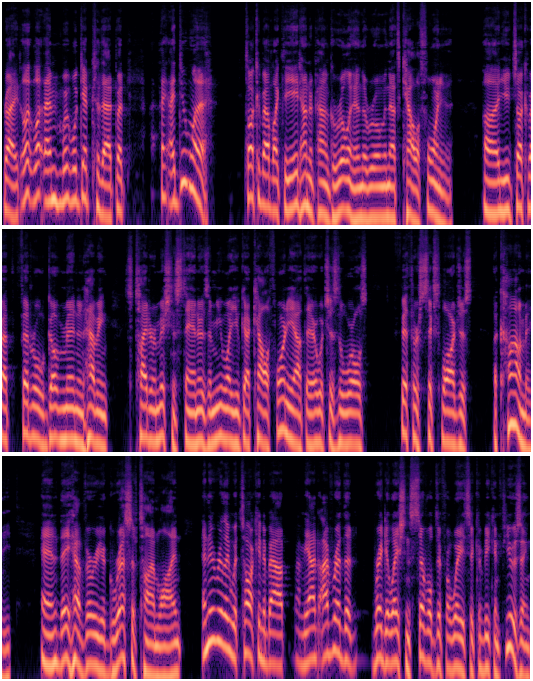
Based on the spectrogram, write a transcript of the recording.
Right, and we'll get to that, but I, I do want to talk about like the 800 pound gorilla in the room, and that's California. Uh, you talk about the federal government and having tighter emission standards, and meanwhile you've got California out there, which is the world's fifth or sixth largest economy and they have very aggressive timeline. And they're really were talking about. I mean, I, have read the regulations several different ways. It can be confusing,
